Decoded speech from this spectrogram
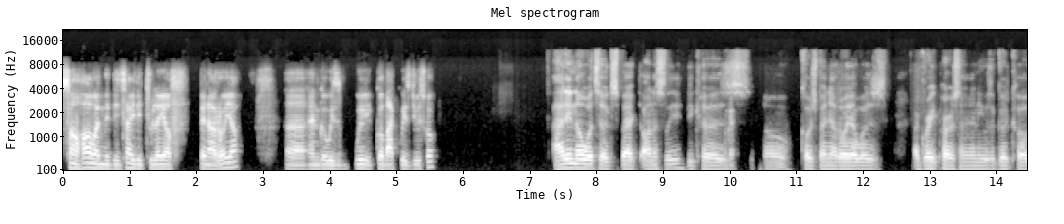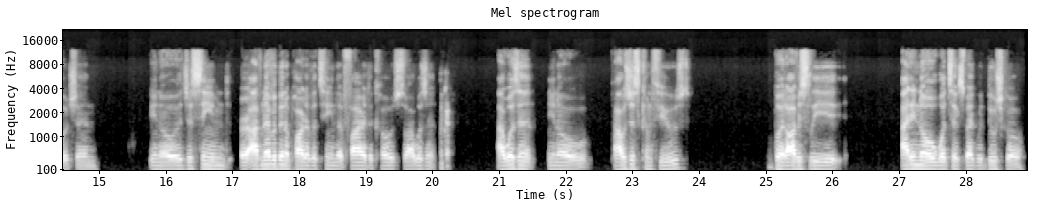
somehow when they decided to lay off Peñarroya uh, and go with we go back with Dusko? I didn't know what to expect, honestly, because okay. you know, Coach Peñarroya was a great person and he was a good coach. And, you know, it just seemed or I've never been a part of a team that fired the coach. So I wasn't okay. I wasn't, you know, I was just confused. But obviously I didn't know what to expect with Dushko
